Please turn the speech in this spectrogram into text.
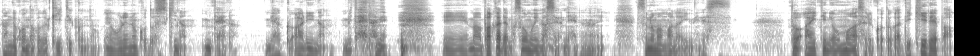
なんでこんなこと聞いてくんの？え、俺のこと好きなん？みたいな。脈ありなん？みたいなね。えー、まあ、バカでもそう思いますよね。はい。そのままの意味です。と相手に思わせることができれば、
